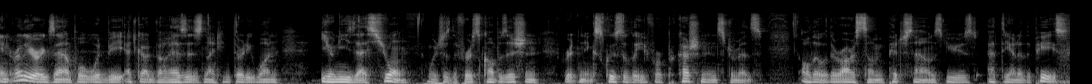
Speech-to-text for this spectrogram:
An earlier example would be Edgar Varèse's 1931 Ionisation, which is the first composition written exclusively for percussion instruments, although there are some pitch sounds used at the end of the piece.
